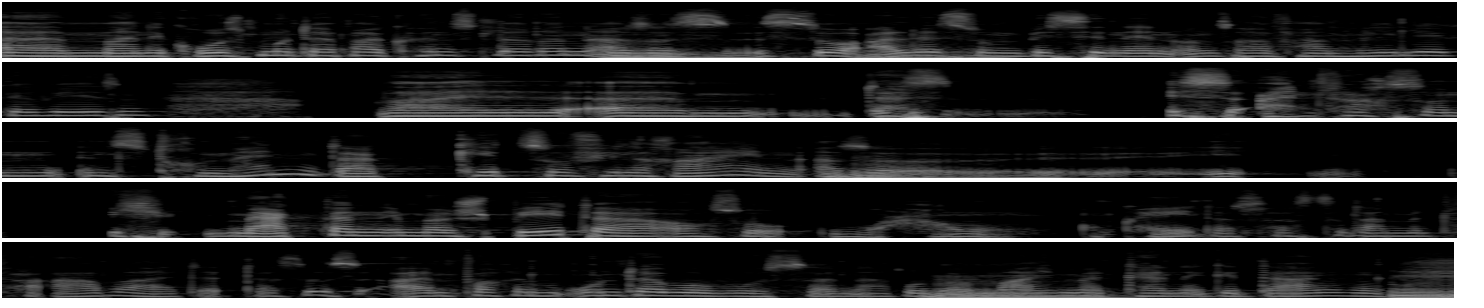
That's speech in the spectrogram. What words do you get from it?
Ähm, meine Großmutter war Künstlerin, also es ist so alles so ein bisschen in unserer Familie gewesen, weil ähm, das ist einfach so ein Instrument, da geht so viel rein. Also äh, ich merke dann immer später auch so, wow, okay, das hast du damit verarbeitet. Das ist einfach im Unterbewusstsein, darüber mhm. mache ich mir keine Gedanken. Mhm.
